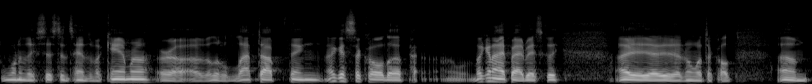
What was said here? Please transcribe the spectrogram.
one of the assistants hands him a camera or a, a little laptop thing. I guess they're called a, like an iPad, basically. I, I don't know what they're called. Um,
